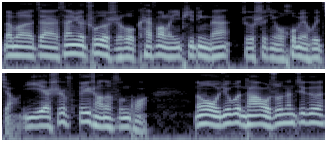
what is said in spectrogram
那么在三月初的时候开放了一批订单，这个事情我后面会讲，也是非常的疯狂。那么我就问他，我说那这个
